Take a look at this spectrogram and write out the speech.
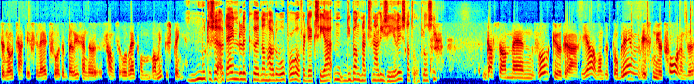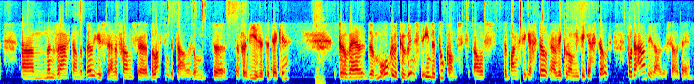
de noodzaak heeft geleid voor de Belgische en de Franse overheid om, om in te springen. Moeten ze uiteindelijk, eh, dan houden we op hoor, over Dexia, die bank nationaliseren? Is dat de oplossing? Dat zou mijn voorkeur dragen, ja. Want het probleem is nu het volgende. Ehm, men vraagt aan de Belgische en de Franse belastingbetalers om de verliezen te dekken. Terwijl de mogelijke winsten in de toekomst, als de bank zich herstelt en als de economie zich herstelt, voor de aandeelhouders zou zijn.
